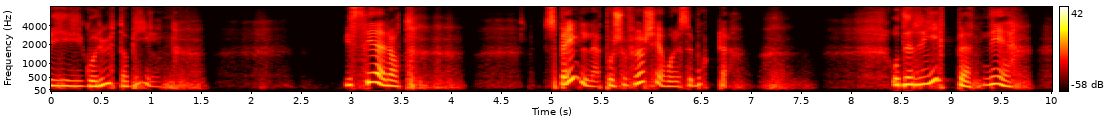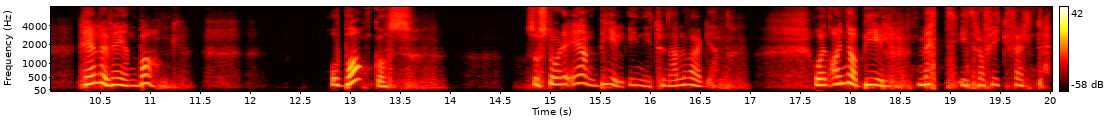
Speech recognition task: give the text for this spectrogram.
Vi går ut av bilen. Vi ser at speilet på sjåførsida vår er borte. Og det riper ned hele veien bak. Og bak oss så står det én bil inn i tunnelveggen. Og en annen bil midt i trafikkfeltet.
